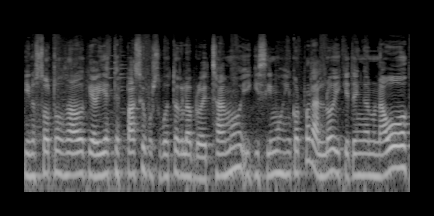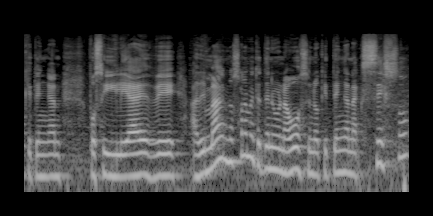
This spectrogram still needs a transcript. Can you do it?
y nosotros, dado que había este espacio, por supuesto que lo aprovechamos y quisimos incorporarlo y que tengan una voz, que tengan posibilidades de, además, no solamente tener una voz, sino que tengan acceso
